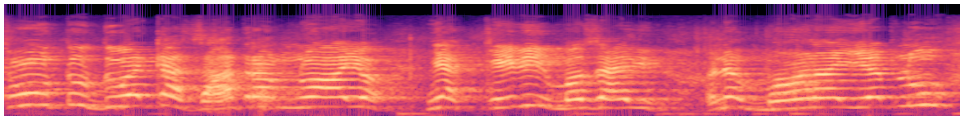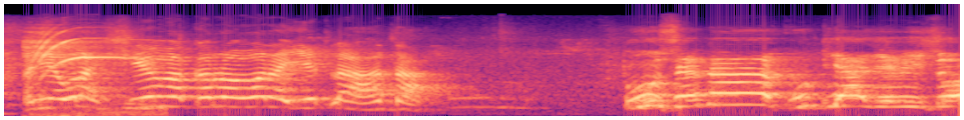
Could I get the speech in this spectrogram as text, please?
શું તું દ્વારકા જાત્રામ નો આવ્યો? ત્યાં કેવી મજા આવી? અને માણા એટલું અને ઓલા સેવા કરવા વાળા એટલા હતા. તું છે ને કુટિયા જેવી છો.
